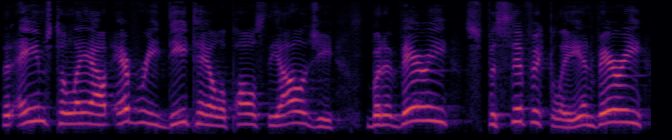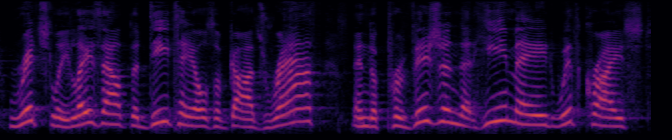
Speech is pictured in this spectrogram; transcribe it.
that aims to lay out every detail of Paul's theology, but it very specifically and very richly lays out the details of God's wrath and the provision that he made with Christ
